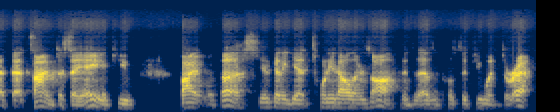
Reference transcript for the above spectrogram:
at that time to say, hey, if you buy it with us, you're going to get $20 off as opposed to if you went direct.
